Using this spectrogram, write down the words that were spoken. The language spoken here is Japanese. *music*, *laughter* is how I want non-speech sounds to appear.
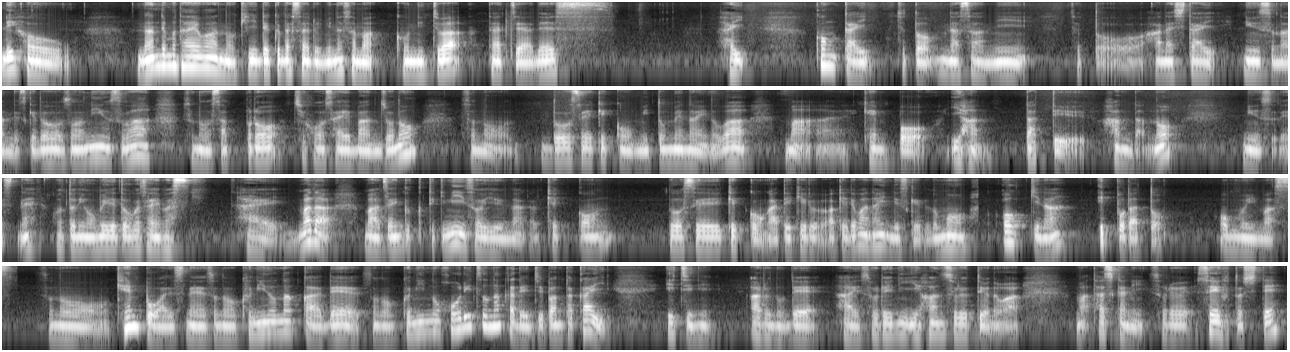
リホー何でも台湾の聞いてくださる皆様こんにちは。達也です。はい。今回ちょっと皆さんにちょっと話したいニュースなんですけどそのニュースはその札幌地方裁判所のその同性結婚を認めないのはまあ憲法違反だっていう判断のニュースですね。本当におめでとうございます。はい。まだまあ全国的にそういうなんか結婚同性結婚ができるわけではないんですけれども大きな一歩だと思います。その憲法はですねその国の中でその国の法律の中で一番高い位置にあるので、はい、それに違反するっていうのはまあ確かにそれ政府として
